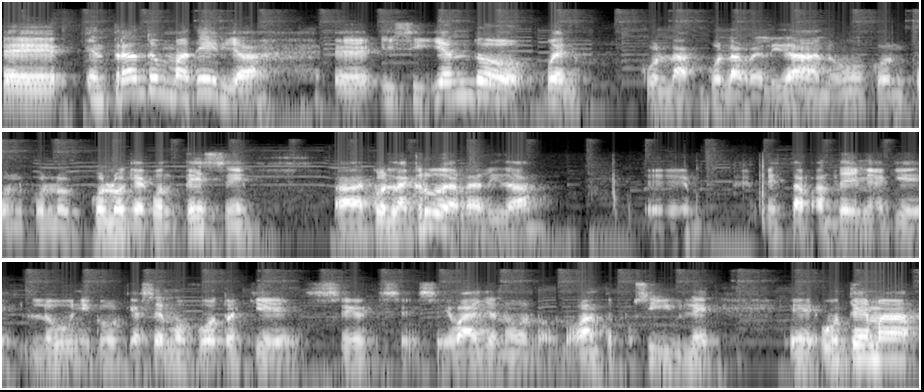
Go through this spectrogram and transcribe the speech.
eh, entrando en materia eh, y siguiendo, bueno, con la, con la realidad, ¿no? Con, lo, que acontece, ah, con la cruda realidad esta pandemia que lo único que hacemos voto es que se, se, vaya ¿no? lo, antes posible. Eh, un tema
